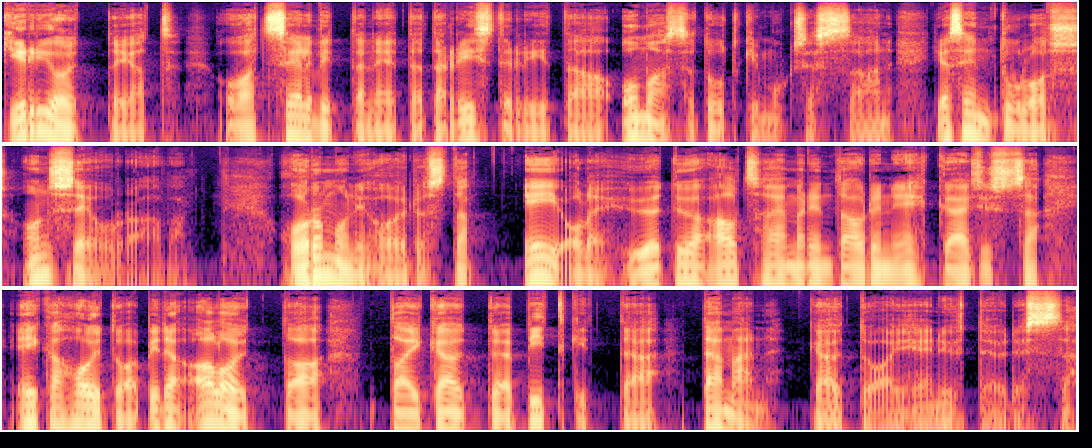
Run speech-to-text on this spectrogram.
Kirjoittajat ovat selvittäneet tätä ristiriitaa omassa tutkimuksessaan ja sen tulos on seuraava. Hormonihoidosta ei ole hyötyä Alzheimerin taudin ehkäisyssä, eikä hoitoa pidä aloittaa tai käyttöä pitkittää tämän käyttöaiheen yhteydessä.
